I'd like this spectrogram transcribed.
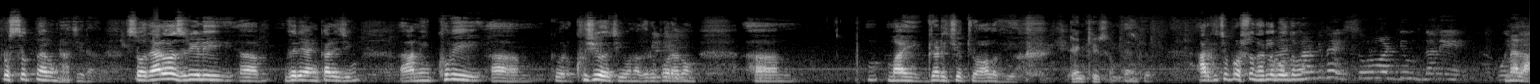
প্রস্তুত না এবং রাজি না। So that was really very encouraging আমি খুবই খুশি হয়েছি ওনাদের উপর এবং my gratitude to all of you thank you so much thank you আর কিছু প্রশ্ন থাকলে বলতে পারেন মেলা।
